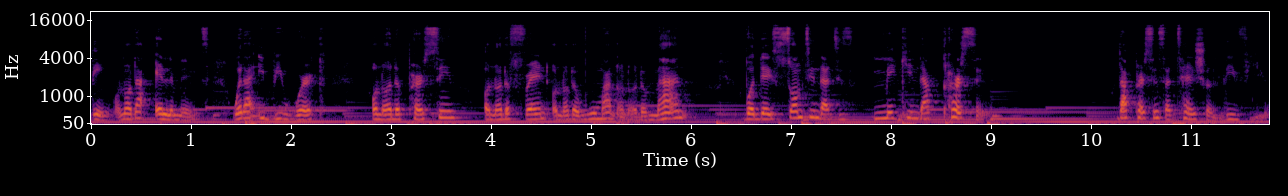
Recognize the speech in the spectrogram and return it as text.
thing, another element, whether it be work, another person, another friend, another woman, another man but there's something that is making that person, that person's attention leave you.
